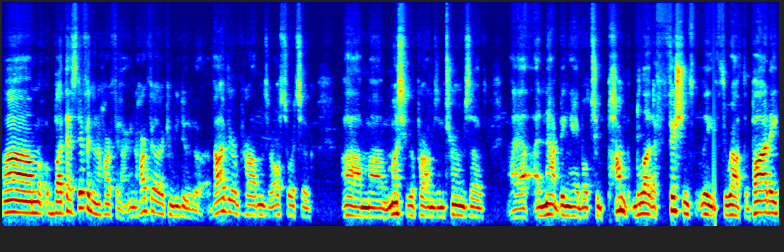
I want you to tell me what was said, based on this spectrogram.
Um, but that's different than heart failure. And heart failure can be due to valvular problems or all sorts of um, uh, muscular problems in terms of uh, not being able to pump blood efficiently throughout the body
